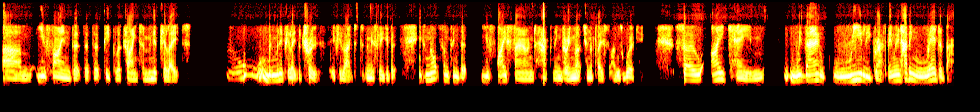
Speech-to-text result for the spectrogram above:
um, you find that, that, that people are trying to manipulate manipulate the truth, if you like, to, to mislead you. But it's not something that you I found happening very much in the place I was working. So I came without really grasping. I mean, having read about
